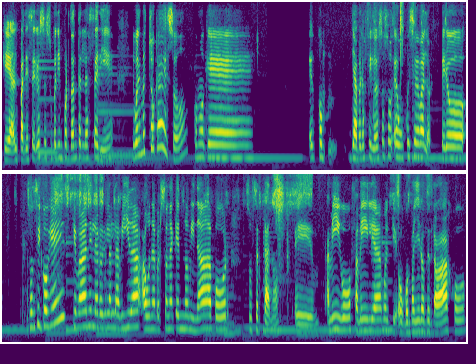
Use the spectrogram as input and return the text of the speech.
que al parecer eso es súper importante en la serie. Igual me choca eso, como que... eh, ya, pero filo, eso so- es un juicio de valor. Pero son cinco gays que van y le arreglan la vida a una persona que es nominada por sus cercanos, eh, amigos, familia, cualquier, o compañeros de trabajo,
